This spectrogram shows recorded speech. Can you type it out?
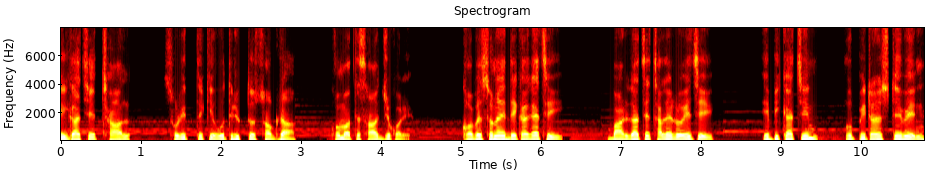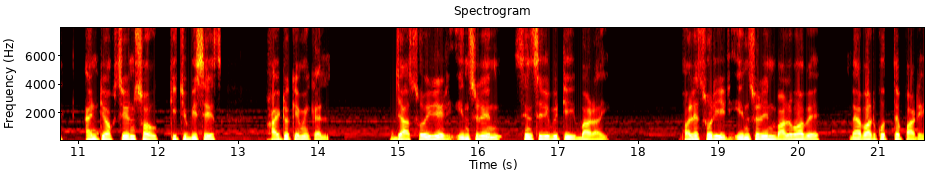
এই গাছের ছাল শরীর থেকে অতিরিক্ত সগড়া কমাতে সাহায্য করে। গবেষণায় দেখা গেছে বারগাছের ছালে রয়েছে এপিকাচিন ও পিটারস্টেবেন অ্যান্টিঅক্সিডেন্ট সহ কিছু বিশেষ ফাইটোকেমিক্যাল, যা শরীরের ইনসুলিন সেন্সিটিভিটি বাড়ায়। ফলে শরীর ইনসুলিন ভালোভাবে ব্যবহার করতে পারে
